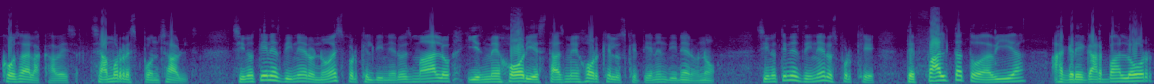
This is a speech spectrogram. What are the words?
cosa de la cabeza, seamos responsables. Si no tienes dinero no es porque el dinero es malo y es mejor y estás mejor que los que tienen dinero, no. Si no tienes dinero es porque te falta todavía agregar valor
